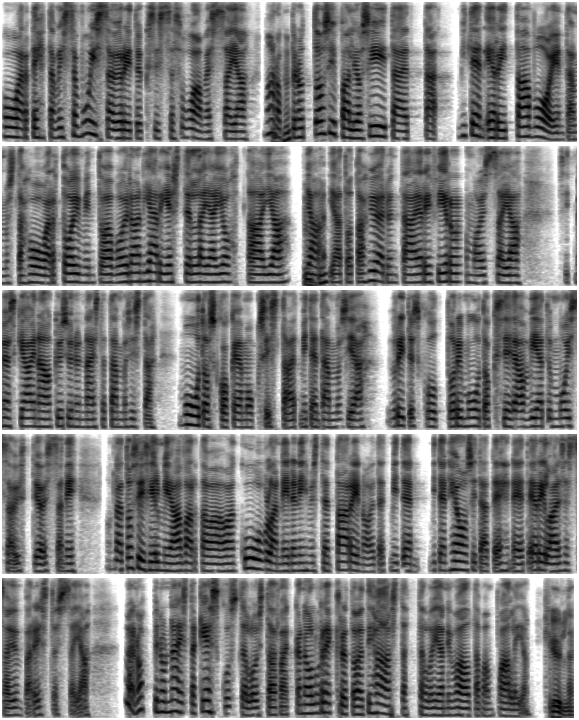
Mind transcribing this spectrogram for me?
HR-tehtävissä muissa yrityksissä Suomessa ja mä oon mm-hmm. oppinut tosi paljon siitä, että miten eri tavoin tämmöistä HR-toimintoa voidaan järjestellä ja johtaa ja, mm-hmm. ja, ja tota, hyödyntää eri firmoissa ja sitten myöskin aina on kysynyt näistä tämmöisistä muutoskokemuksista, että miten tämmöisiä yrityskulttuurimuutoksia on viety muissa yhtiöissä, niin on kyllä tosi silmiä avartavaa vaan kuulla niiden ihmisten tarinoita, että miten, miten he on sitä tehneet erilaisessa ympäristössä ja olen oppinut näistä keskusteluista, vaikka ne on ollut rekrytointihaastatteluja, niin valtavan paljon. Kyllä,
